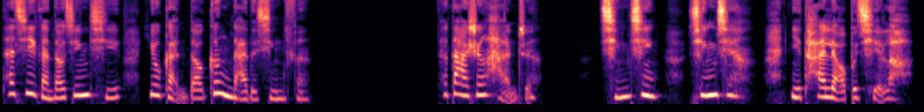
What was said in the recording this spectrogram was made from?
他既感到惊奇，又感到更大的兴奋。他大声喊着。晴晴，晴晴，你太了不起了！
